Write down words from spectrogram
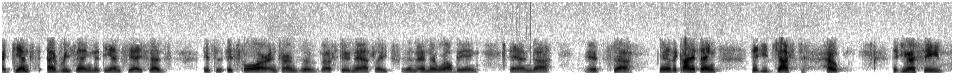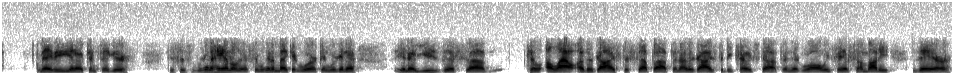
against everything that the NCAA says it's it's for in terms of uh, student athletes and, and their well-being, and uh, it's uh, you know the kind of thing that you just hope that USC maybe you know configure. This is we're going to handle this and we're going to make it work and we're going to you know use this uh, to allow other guys to step up and other guys to be coached up and that we'll always have somebody there.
